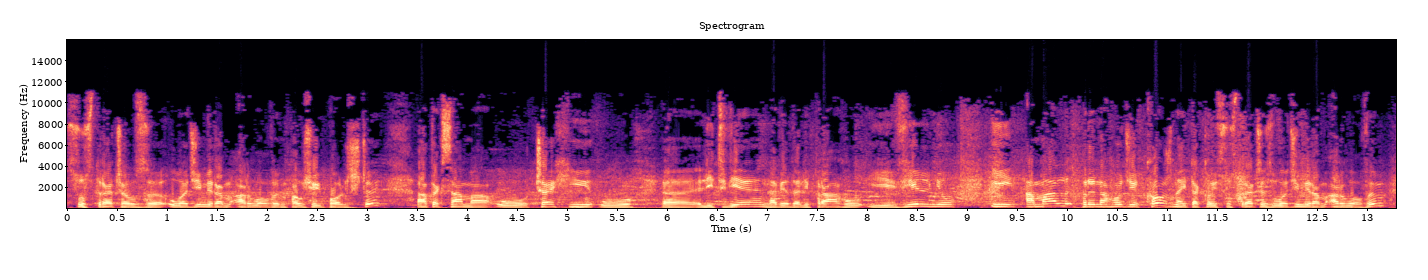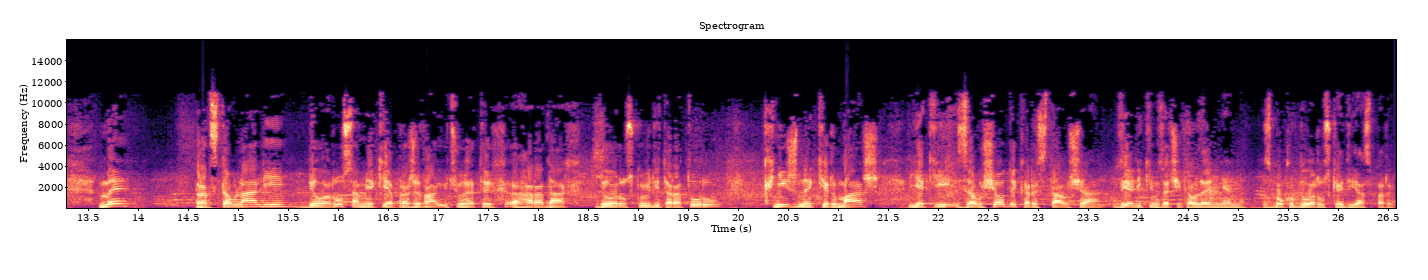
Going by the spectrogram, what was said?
sustreczał z Władimirem Arłowym Pausiej Polszczy, a tak samo u Czechii, u e, Litwie, nawiadali Prahu i Wilniu. I amal przy nachodzie każdej takiej sustreczy z Władimirem Arłowym my прадстаўлялі беларусам, якія пражываюць у гэтых гарадах беларускую літаратуру, кніжны кірмаш, які заўсёды карыстаўся вялікім зацікаўленнем з боку беларускай дыяспары.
